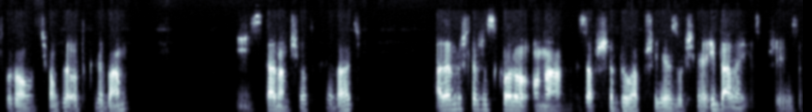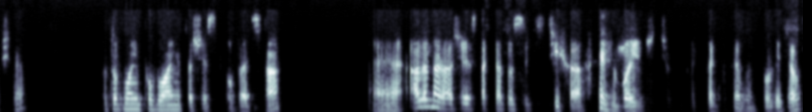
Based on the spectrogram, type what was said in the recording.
którą ciągle odkrywam i staram się odkrywać ale myślę, że skoro ona zawsze była przy Jezusie i dalej jest przy Jezusie, no to w moim powołaniu też jest obecna, e, ale na razie jest taka dosyć cicha w moim życiu, tak, tak, tak bym powiedział.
